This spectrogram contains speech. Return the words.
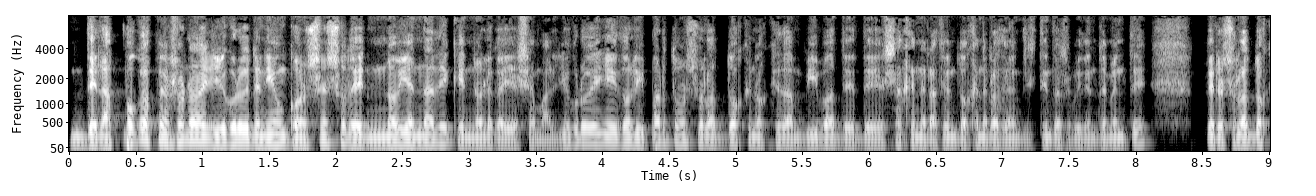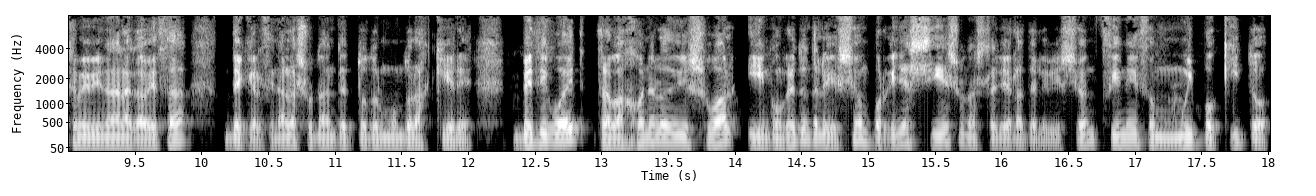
De las pocas personas que yo creo que tenía un consenso de no había nadie que no le cayese mal. Yo creo que ella y Dolly Parton son las dos que nos quedan vivas de, esa generación, dos generaciones distintas, evidentemente, pero son las dos que me vienen a la cabeza de que al final absolutamente todo el mundo las quiere. Betty White trabajó en el audiovisual y en concreto en televisión, porque ella sí es una estrella de la televisión. Cine hizo muy poquito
